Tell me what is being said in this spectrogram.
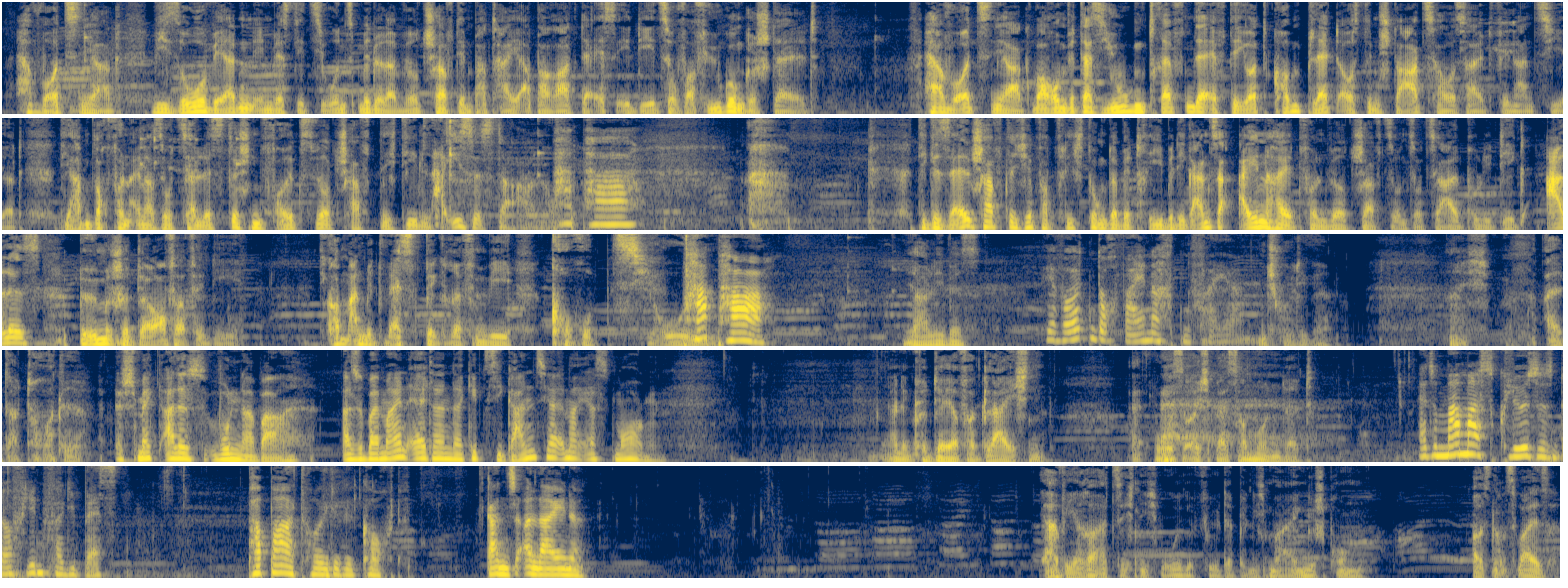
Herr Wozniak, wieso werden Investitionsmittel der Wirtschaft im Parteiapparat der SED zur Verfügung gestellt? Herr Wozniak, warum wird das Jugendtreffen der FDJ komplett aus dem Staatshaushalt finanziert? Die haben doch von einer sozialistischen Volkswirtschaft nicht die leiseste Ahnung. Papa. Die gesellschaftliche Verpflichtung der Betriebe, die ganze Einheit von Wirtschafts- und Sozialpolitik, alles böhmische Dörfer für die. Die kommen an mit Westbegriffen wie Korruption. Papa. Ja, Liebes, Wir wollten doch Weihnachten feiern. entschuldige. Ich, alter Trottel. Es schmeckt alles wunderbar. Also bei meinen Eltern, da gibt's die Gans ja immer erst morgen. Ja, den könnt ihr ja vergleichen, wo es euch besser mundet. Also Mamas Klöße sind auf jeden Fall die besten. Papa hat heute gekocht. Ganz alleine. Ja, Vera hat sich nicht wohlgefühlt, da bin ich mal eingesprungen. Ausnahmsweise.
